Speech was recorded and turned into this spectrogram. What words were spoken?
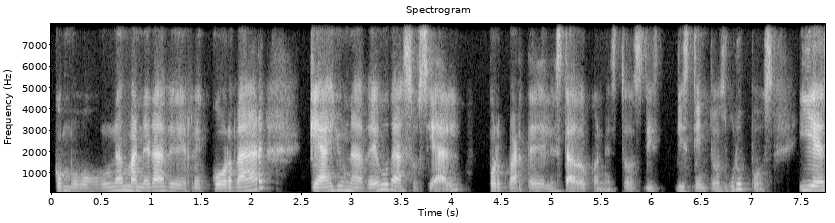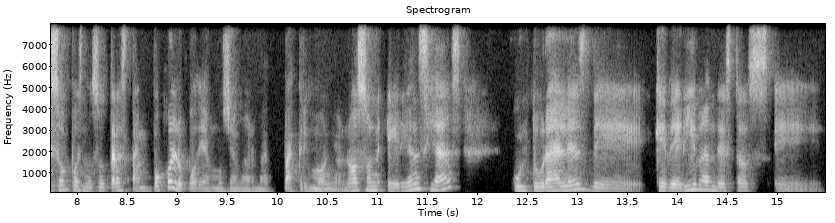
como una manera de recordar que hay una deuda social por parte del Estado con estos distintos grupos. Y eso, pues nosotras tampoco lo podíamos llamar patrimonio, ¿no? Son herencias culturales de, que derivan de estos eh,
